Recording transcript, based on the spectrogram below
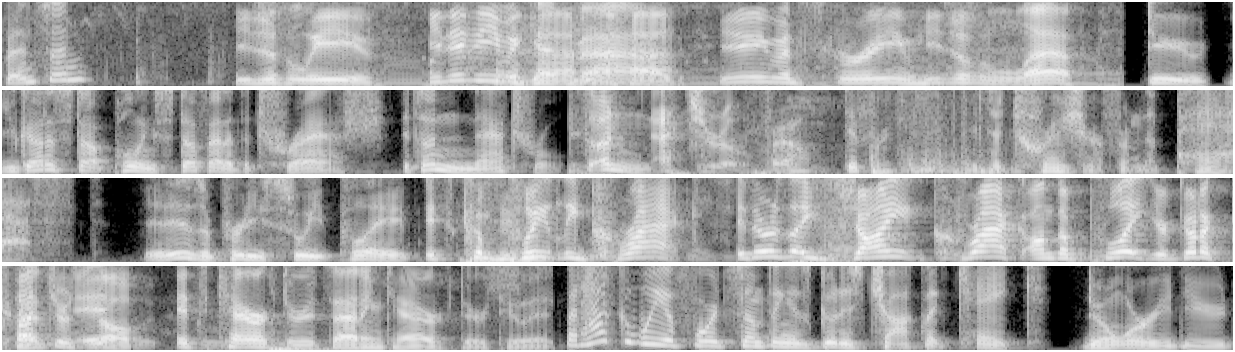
Benson? He just leaves. He didn't even get mad. He didn't even scream. He just left. Dude, you gotta stop pulling stuff out of the trash. It's unnatural. It's unnatural, bro. It's Different. It's a treasure from the past. It is a pretty sweet plate. It's completely cracked. There's a giant crack on the plate. You're gonna cut That- yourself. it- it's character. It's adding character to it. But how could we afford something as good as chocolate cake? Don't worry, dude.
